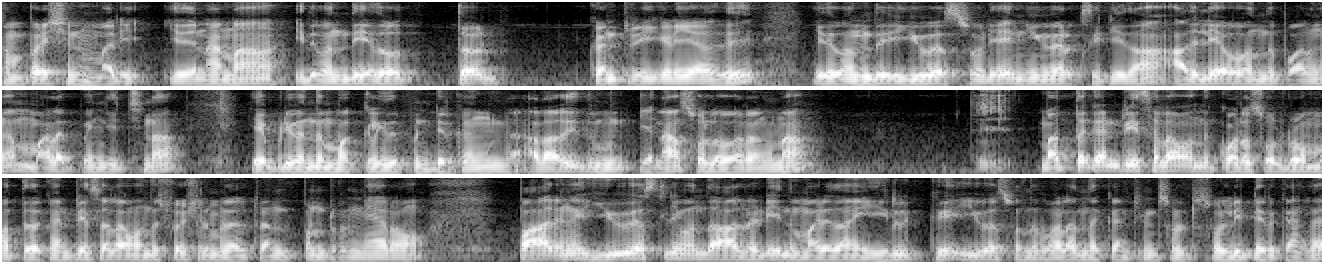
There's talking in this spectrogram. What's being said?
கம்பரிஷன் மாதிரி. இது என்னென்னா இது வந்து ஏதோ தேர்ட் கண்ட்ரி கிடையாது. இது வந்து US நியூயார்க் சிட்டி தான். அதுலேயே வந்து பாருங்கள் மழை பெஞ்சிச்சுன்னா எப்படி வந்து மக்கள் இது பண்ணிட்டு இருக்காங்க? அதாவது இது என்ன சொல்ல வராங்கன்னா மற்ற கண்ட்ரிஸ் எல்லாம் வந்து குறை சொல்கிறோம் மற்ற கண்ட்ரிஸ் எல்லாம் வந்து சோஷியல் மீடியாவில் ட்ரெண்ட் பண்ணுற நேரம் பாருங்கள் யூஎஸ்லேயும் வந்து ஆல்ரெடி இந்த மாதிரி தான் இருக்குது யூஎஸ் வந்து வளர்ந்த கண்ட்ரின்னு சொல்லிட்டு சொல்லிட்டு இருக்காங்க.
